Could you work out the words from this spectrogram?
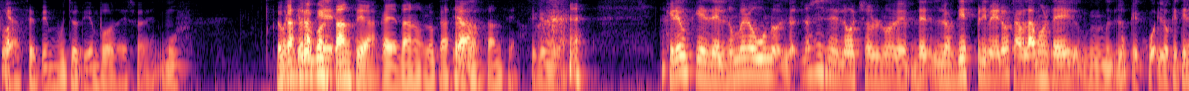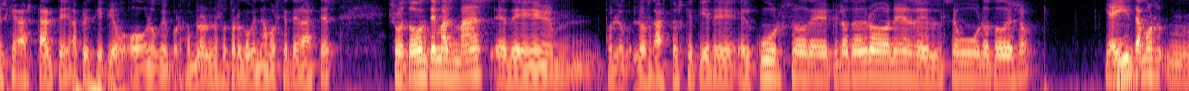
Que hace mucho tiempo de eso, ¿eh? Uf. Lo pues que hace la constancia, Cayetano, lo que hace la constancia. Sí que Creo que del número 1, no sé si es el 8 o el 9, de los 10 primeros hablamos de mm, lo que, lo que tienes que gastarte al principio, o lo que, por ejemplo, nosotros recomendamos que te gastes sobre todo en temas más eh, de pues, los gastos que tiene el curso de piloto de drones, el seguro, todo eso. Y ahí damos, mm,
